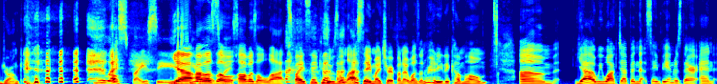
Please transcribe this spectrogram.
drunk. You're a little spicy. Yeah, You're I was little a, I was a lot spicy because it was the last day of my trip and I wasn't ready to come home. Um, yeah, we walked up and that same band was there. And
